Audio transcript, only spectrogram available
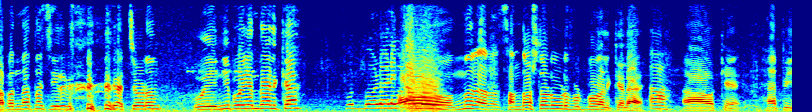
അപ്പൊ ഇന്നത്തെ ചീര കച്ചവടം പോയി ഇനി പോയി എന്താ കളിക്കാ? ഫുട്ബോൾ കളിക്കാം കളിക്കാൻ ഒന്ന് സന്തോഷത്തോടു കൂടി ഫുട്ബോൾ കളിക്കല്ലേ? ആ ഓക്കെ. ഹാപ്പി.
